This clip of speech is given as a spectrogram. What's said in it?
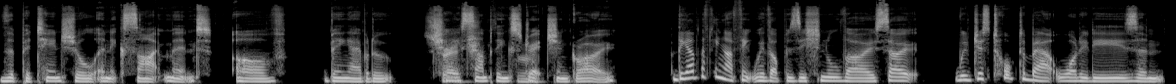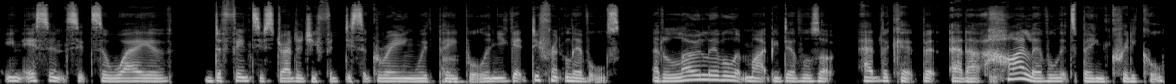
the potential and excitement of being able to Stretch. chase something, hmm. stretch and grow. The other thing I think with oppositional though, so we've just talked about what it is, and in essence, it's a way of defensive strategy for disagreeing with hmm. people, and you get different levels. At a low level, it might be devil's advocate, but at a high level, it's being critical,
